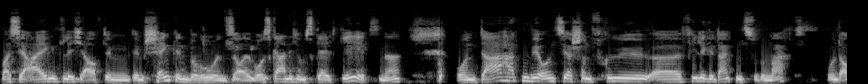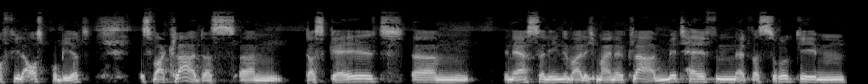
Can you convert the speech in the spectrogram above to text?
was ja eigentlich auf dem, dem Schenken beruhen soll, wo es gar nicht ums Geld geht. Ne? Und da hatten wir uns ja schon früh äh, viele Gedanken zu gemacht und auch viel ausprobiert. Es war klar, dass ähm, das Geld ähm, in erster Linie, weil ich meine, klar, mithelfen, etwas zurückgeben,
